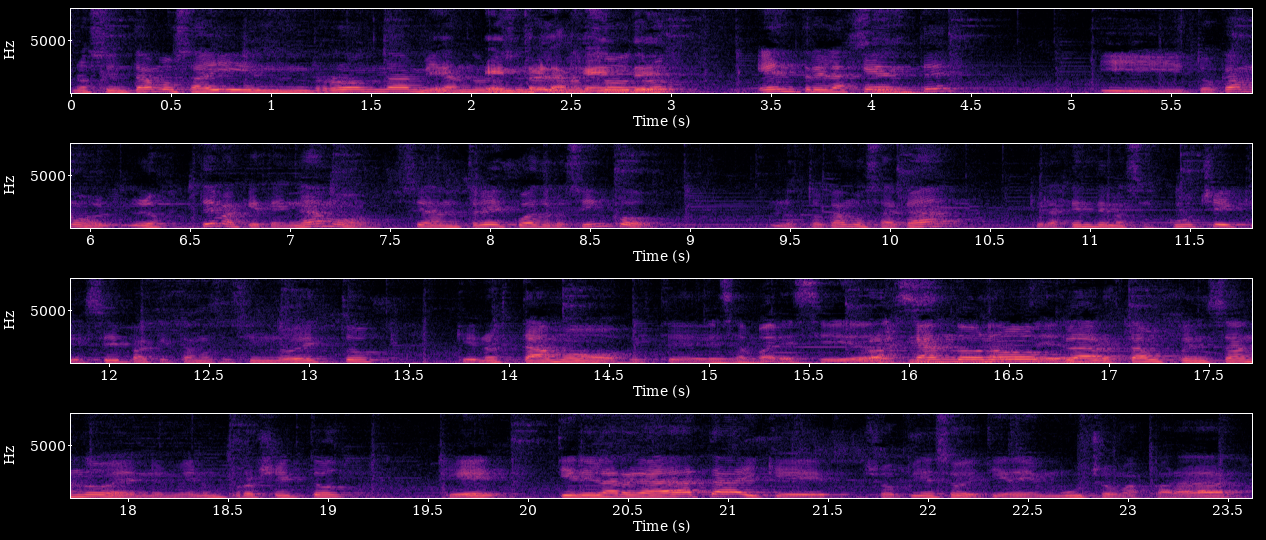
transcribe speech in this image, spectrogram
nos sentamos ahí en ronda mirándonos Entre entre, la gente. nosotros, entre la Sí. gente, y tocamos los temas que tengamos, sean 3, 4, 5, los tocamos acá, que la gente nos escuche y que sepa que estamos haciendo esto, que no estamos, viste, Desaparecidos. rascándonos, claro, estamos pensando en, en un proyecto que tiene larga data y que yo pienso que tiene mucho más para dar.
